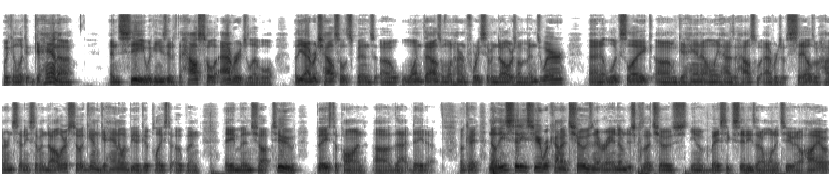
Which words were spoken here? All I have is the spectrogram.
we can look at Gahanna and see, we can use it at the household average level. The average household spends uh, $1,147 on menswear and it looks like um, Gahanna only has a household average of sales of $177. So again, Gahanna would be a good place to open a men's shop too, based upon uh, that data. Okay, now these cities here were kind of chosen at random just because I chose you know basic cities that I wanted to in Ohio.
